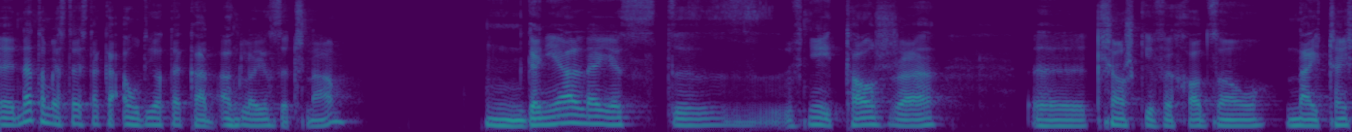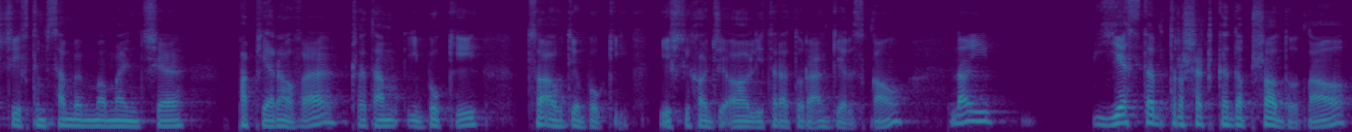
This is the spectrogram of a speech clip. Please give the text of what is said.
Y, natomiast to jest taka audioteka anglojęzyczna. Mm, genialne jest w niej to, że książki wychodzą najczęściej w tym samym momencie papierowe, czy tam e-booki, co audiobooki, jeśli chodzi o literaturę angielską. No i jestem troszeczkę do przodu. No.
